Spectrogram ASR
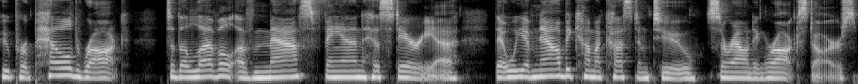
who propelled rock to the level of mass fan hysteria that we have now become accustomed to surrounding rock stars.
